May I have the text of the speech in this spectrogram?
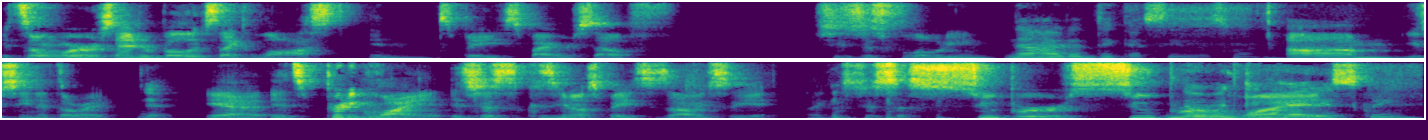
It's the one where Sandra Bullock's like lost in space by herself. She's just floating. No, I don't think I've seen this one. Um, you've seen it though, right? Yeah. Yeah, it's pretty quiet. It's just because you know space is obviously like it's just a super super No one quiet. can hear you scream.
